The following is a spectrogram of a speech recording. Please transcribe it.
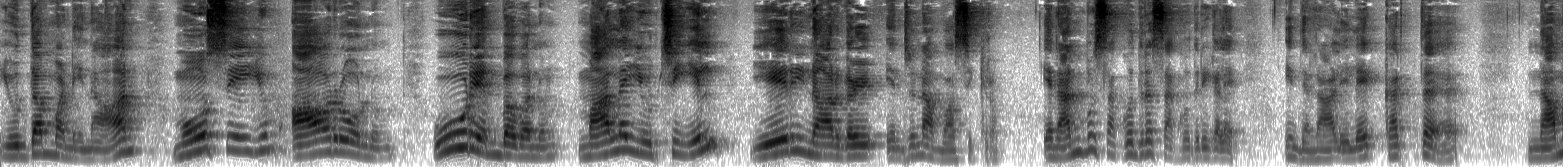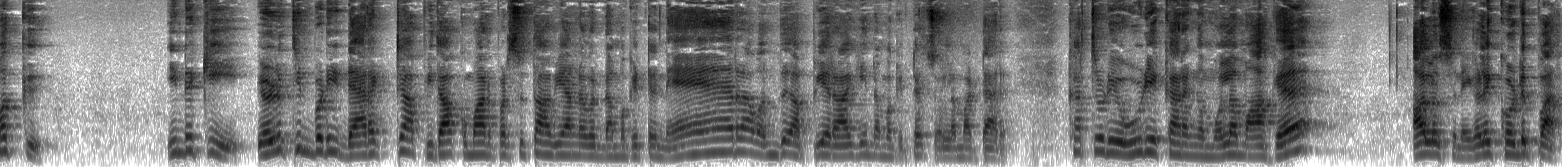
யுத்தம் பண்ணினான். மோசேயும் ஆரோனும் ஊர் என்பவனும் மலையுச்சியில் ஏறினார்கள் என்று நாம் வாசிக்கிறோம். என் அன்பு சகோதர சகோதரிகளே இந்த நாளிலே கர்த்தர் நமக்கு இன்றைக்கு எழுத்தின்படி டைரக்டாக பிதா குமார் பரிசுத்தாவியானவர் நம்மக்கிட்ட நேராக வந்து அப்பியர் ஆகி நம்மக்கிட்ட சொல்ல மாட்டார். கர்த்தருடைய ஊழியக்காரங்க மூலமாக ஆலோசனைகளை கொடுப்பார்.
